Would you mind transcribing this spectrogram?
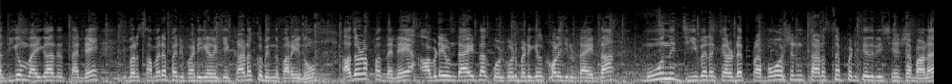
അധികം വൈകാതെ തന്നെ ഇവർ സമര പരിപാടികളിലേക്ക് കടക്കുമെന്ന് പറയുന്നു. അതോടൊപ്പം തന്നെ അവിടെ ഉണ്ടായിരുന്ന കോഴിക്കോട് മെഡിക്കൽ കോളേജിൽ ഉണ്ടായിരുന്ന മൂന്ന് ജീവനക്കാരുടെ പ്രമോഷൻ തടസ്സപ്പെടുത്തിയതിനു ശേഷമാണ്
